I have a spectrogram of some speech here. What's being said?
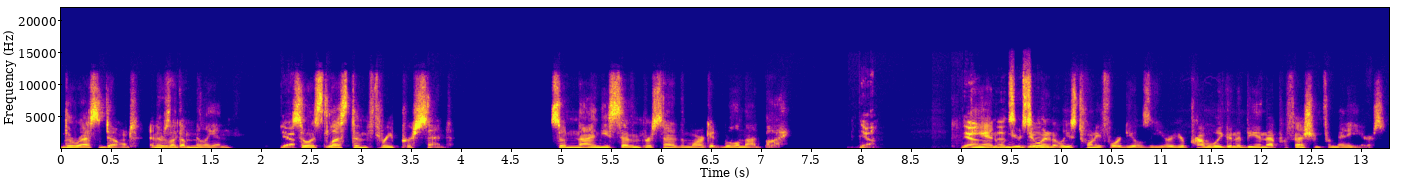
The rest don't, and there's like a million. Yeah. So it's less than three percent. So 97% of the market will not buy. Yeah. Yeah. and when you're insane. doing at least 24 deals a year, you're probably going to be in that profession for many years,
